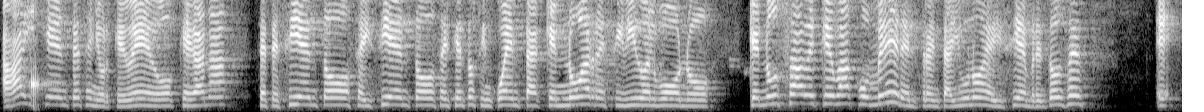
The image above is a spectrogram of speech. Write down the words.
hay gente, señor Quevedo, que gana 700, 600, 650, que no ha recibido el bono, que no sabe qué va a comer el 31 de diciembre. Entonces, eh,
